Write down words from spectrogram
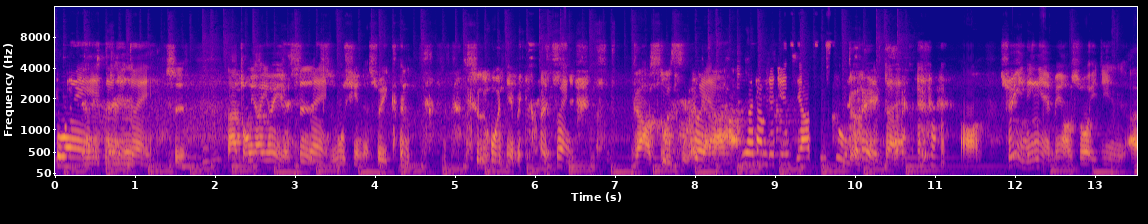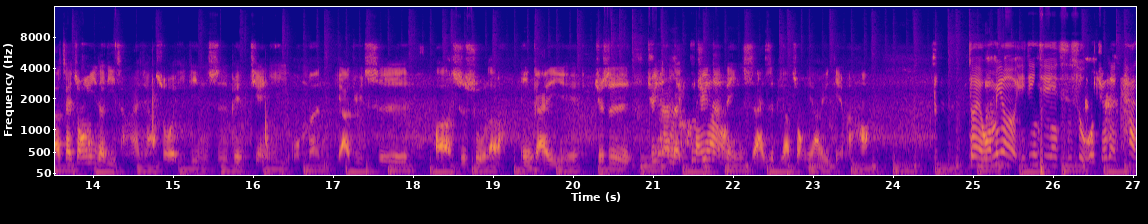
对对对对，是。那中药因为也是植物性的，所以跟 吃荤也没关系对，刚好素食的对刚刚好，。啊因为他们就坚持要吃素嘛。对对。哦，所以您也没有说一定呃，在中医的立场来讲，说一定是被建议我们要去吃呃吃素了，应该也就是均衡的均衡的饮食还是比较重要一点嘛，哈、对，我没有一定建议吃素，我觉得看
